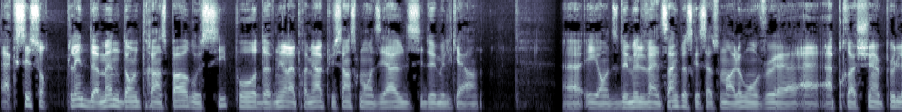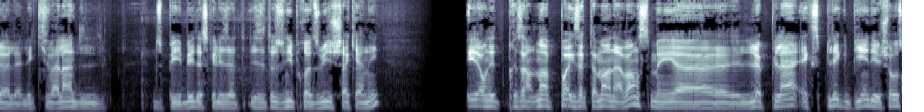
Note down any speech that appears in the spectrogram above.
axée sur plein de domaines, dont le transport aussi, pour devenir la première puissance mondiale d'ici 2040. Euh, et on dit 2025 parce que c'est à ce moment-là où on veut euh, approcher un peu l'équivalent du PIB de ce que les, États-Unis produisent chaque année. Et on est présentement pas exactement en avance, mais euh, le plan explique bien des choses.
